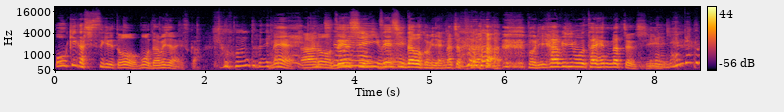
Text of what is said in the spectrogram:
大怪我しすぎるともうダメじゃないですか。うん、本当ねね、あの全身全身打撲みたいになっちゃったら もうリハビリも大変になっちゃうし何百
